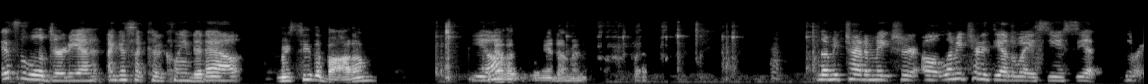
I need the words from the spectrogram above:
it's a little dirty. I, I guess I could have cleaned it out. Can we see the bottom? Yeah, Yep. that's random. And Let me try to make sure. Oh, let me turn it the other way so you see it the right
